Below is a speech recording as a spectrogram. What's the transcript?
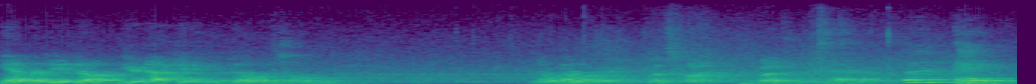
Yeah, but you don't, you're not getting the bill until November. That's fine, mm-hmm. but Hey,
